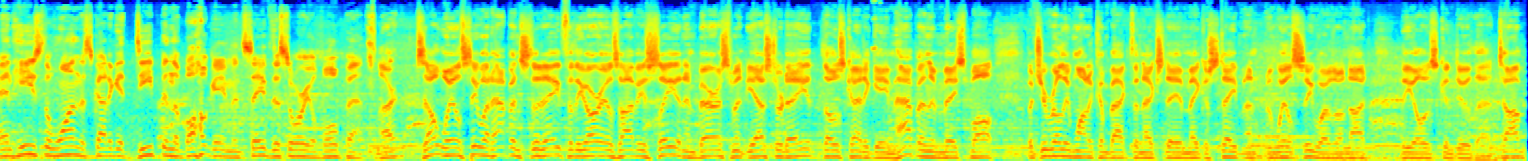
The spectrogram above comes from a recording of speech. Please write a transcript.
and he's the one that's got to get deep in the ball game and save this Oriole bullpen. All right. So we'll see what happens today for the Orioles. Obviously, an embarrassment yesterday. Those kind of game happen in baseball, but you really want to come back the next day and make a statement, and we'll see whether or not the O's can do that. Tom.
